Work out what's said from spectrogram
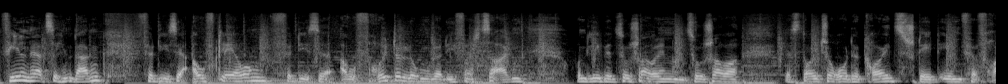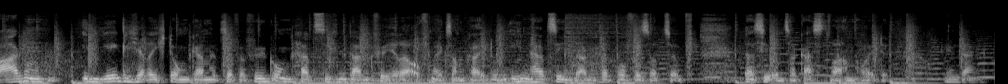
Vielen herzlichen Dank für diese Aufklärung, für diese Aufrüttelung, würde ich fast sagen. Und liebe Zuschauerinnen und Zuschauer, das Deutsche Rote Kreuz steht Ihnen für Fragen in jeglicher Richtung gerne zur Verfügung. Herzlichen Dank für Ihre Aufmerksamkeit und Ihnen herzlichen Dank, Herr Professor Zöpf, dass Sie unser Gast waren heute. Vielen Dank.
